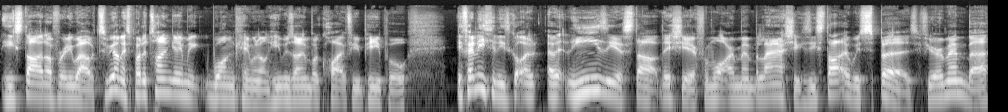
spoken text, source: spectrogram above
he started off really well. To be honest, by the time game week one came along, he was owned by quite a few people if anything, he's got a, an easier start this year from what I remember last year because he started with Spurs. If you remember,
